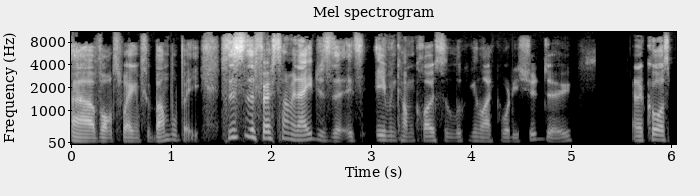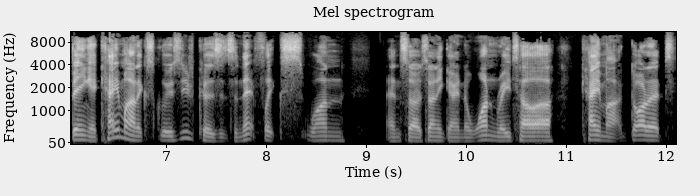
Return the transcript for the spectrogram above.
uh, Volkswagen for Bumblebee. So this is the first time in ages that it's even come close to looking like what he should do. And of course, being a Kmart exclusive because it's a Netflix one, and so it's only going to one retailer. Kmart got it,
